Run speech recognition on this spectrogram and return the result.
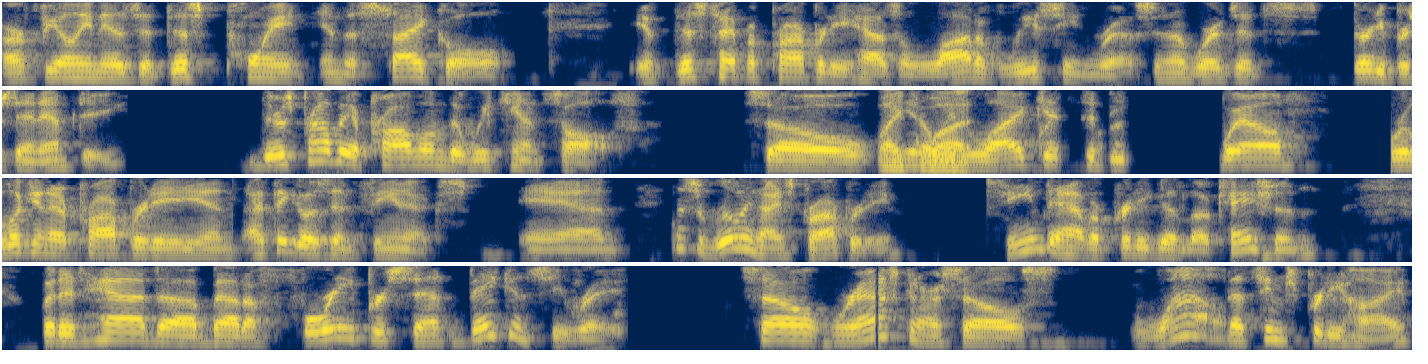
Our feeling is at this point in the cycle, if this type of property has a lot of leasing risk, in other words, it's 30% empty, there's probably a problem that we can't solve. So, like you know, what? we like it to be, well, we're looking at a property and I think it was in Phoenix and it's a really nice property. Seemed to have a pretty good location, but it had uh, about a 40% vacancy rate. So we're asking ourselves, wow, that seems pretty high.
